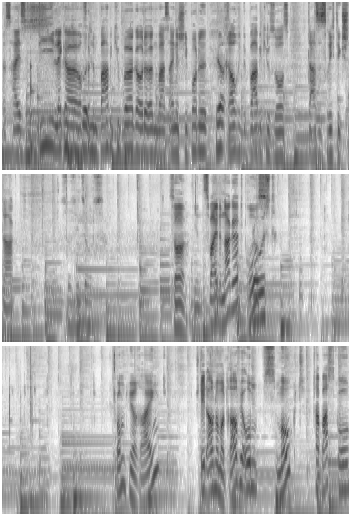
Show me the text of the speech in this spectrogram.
Das heißt, die lecker auch für einen Barbecue-Burger oder irgendwas, eine Chipotle, Ja. rauchige Barbecue-Sauce, das ist richtig stark. So sieht's aus. So, hier ein zweite Nugget. Prost. Prost. Kommt hier rein. Steht auch nochmal drauf hier oben. Smoked Tabasco.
